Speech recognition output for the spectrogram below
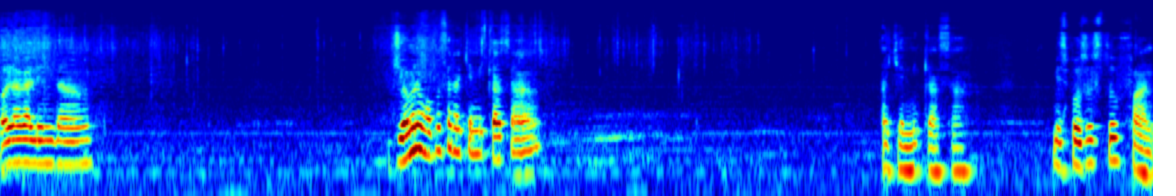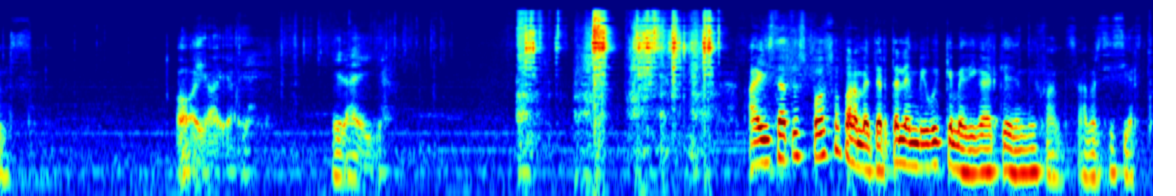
Hola Galinda. Yo me lo voy a pasar aquí en mi casa. Aquí en mi casa. Mi esposo es tu fans. Ay, ay, ay, ay. Mira ella. Ahí está tu esposo para metértela en vivo y que me diga él que es mi fans. A ver si es cierto.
